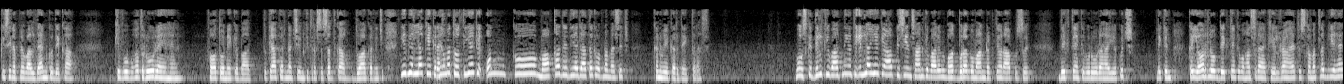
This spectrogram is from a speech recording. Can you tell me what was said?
کسی نے اپنے والدین کو دیکھا کہ وہ بہت رو رہے ہیں فوت ہونے کے بعد، تو کیا کرنا چاہیے؟ ان کی طرف سے صدقہ، دعا کرنی چاہیے۔ یہ بھی اللہ کی ایک رحمت ہوتی ہے کہ ان کو موقع دے دیا جاتا ہے کہ وہ اپنا میسج کنوے کر دیں ایک طرح سے۔ وہ اس کے دل کی بات نہیں ہوتی اللہ یہ کہ آپ کسی انسان کے بارے میں بہت برا گمان رکھتے ہیں اور آپ اسے دیکھتے ہیں کہ وہ رو رہا ہے یا کچھ۔ لیکن کئی اور لوگ دیکھتے ہیں کہ وہ ہنس رہا ہے، کھیل رہا ہے، تو اس کا مطلب یہ ہے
